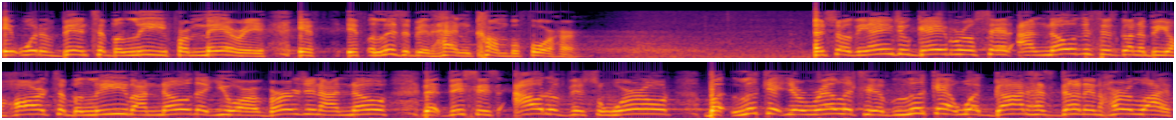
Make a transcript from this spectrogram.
it would have been to believe for Mary if, if Elizabeth hadn't come before her. And so the angel Gabriel said, I know this is going to be hard to believe. I know that you are a virgin. I know that this is out of this world. But look at your relative. Look at what God has done in her life.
